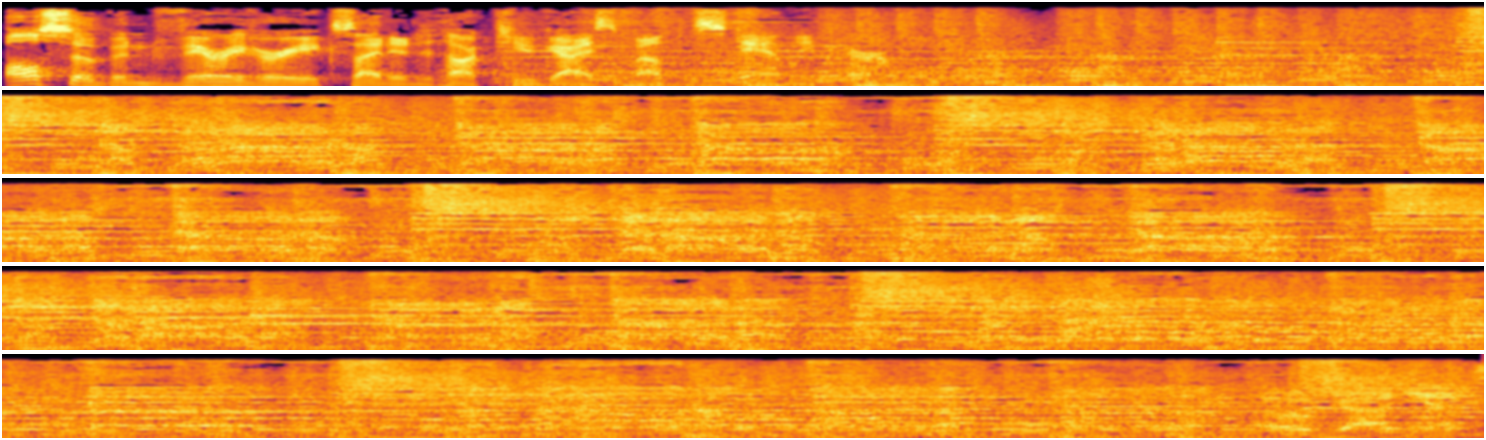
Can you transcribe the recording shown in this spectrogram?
also been very, very excited to talk to you guys about the Stanley Parable. Oh god, yes.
